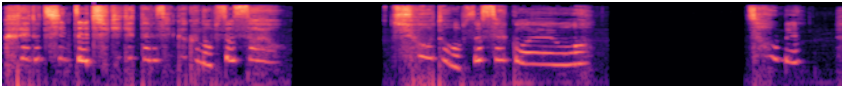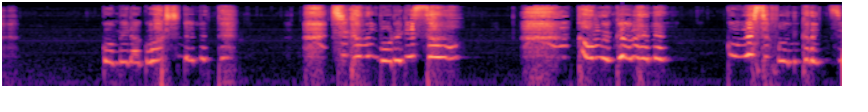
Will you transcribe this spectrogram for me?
그래도 진짜 죽이겠다는 생각은 없었어요. 추호도 없었을 거예요. 처음엔 꿈이라고 확신했는데 지금은 모르겠어요. 검은 가면은 꿈에서 본 건지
